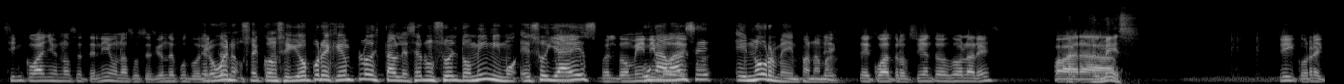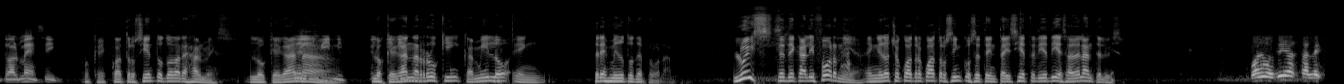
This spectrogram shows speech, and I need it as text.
cinco años no se tenía una asociación de futbolistas. Pero bueno, se consiguió, por ejemplo, establecer un sueldo mínimo. Eso ya es un avance enorme en Panamá. De, 400 dólares para... Al mes. Sí, correcto, al mes, sí. Ok, 400 dólares al mes. Lo que gana los que gana Rookie, Camilo, en tres minutos de programa. Luis, desde California, en el 844-577-1010. Adelante, Luis. Buenos días, Alex.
